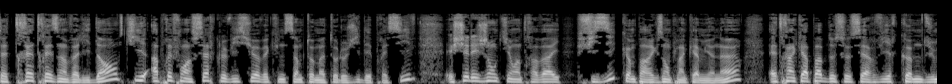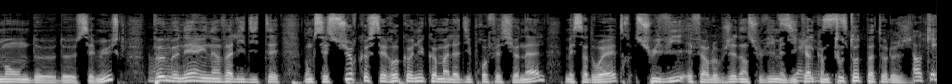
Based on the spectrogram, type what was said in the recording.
être très très invalidantes, qui après font un cercle vicieux avec une symptomatologie dépressive. Et chez les gens qui ont un travail physique, comme par exemple un camionneur, être incapable de se servir comme du monde de, de ses muscles peut mener à une invalidité. Donc c'est sûr que c'est reconnu comme maladie professionnelle, mais ça doit être suivi et faire l'objet d'un suivi médical comme toute autre pathologie. OK.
